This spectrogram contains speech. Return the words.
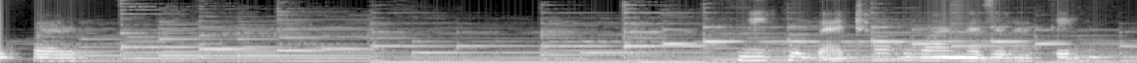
ऊपर को बैठा हुआ नज़र आते हैं।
